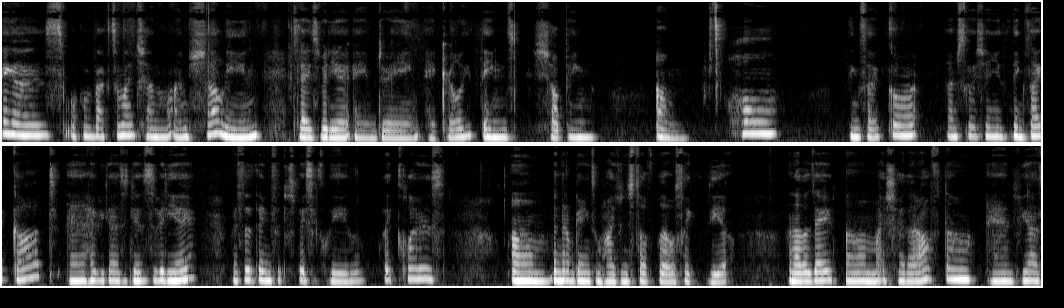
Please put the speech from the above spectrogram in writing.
Hey guys, welcome back to my channel. I'm Charlene. Today's video I am doing a girly things shopping um haul, things I got. I'm just going to show you the things I got and I hope you guys enjoy this video. Most of the things are just basically like clothes. Um, ended up getting some hygiene stuff but that was like the another day. Um might show that after and if you guys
